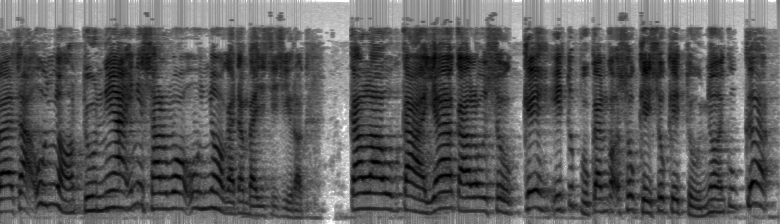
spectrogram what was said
bahasa unyo, dunia ini sarwo unyo kata Bayai Sirot. Kalau kaya, kalau sugih itu bukan kok sugih-sugih dunia itu gak.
